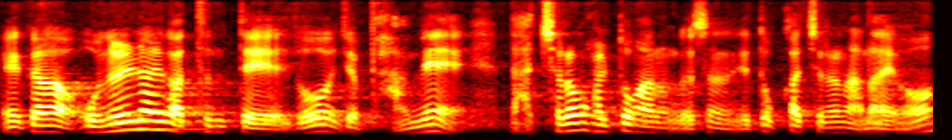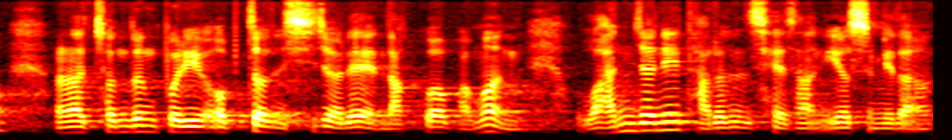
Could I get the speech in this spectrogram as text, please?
그러니까 오늘날 같은 때에도 이제 밤에 낮처럼 활동하는 것은 똑같지는 않아요. 그러나 전등불이 없던 시절에 낮과 밤은 완전히 다른 세상이었습니다.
